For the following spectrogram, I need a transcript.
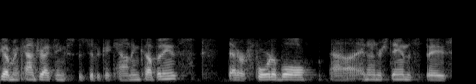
government contracting specific accounting companies that are affordable uh, and understand the space.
